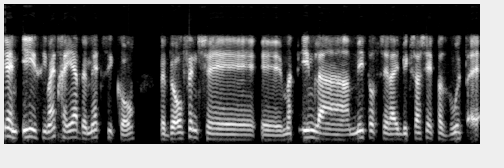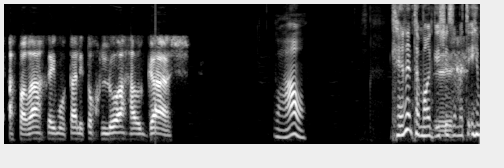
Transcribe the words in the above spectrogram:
כן, היא סיימה את חייה במקסיקו, ובאופן שמתאים למיתוס שלה, היא ביקשה שיפזרו את אה, עפרה אחרי מותה לתוך לוע הר געש. וואו. כן, אתה מרגיש שזה אה. מתאים,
